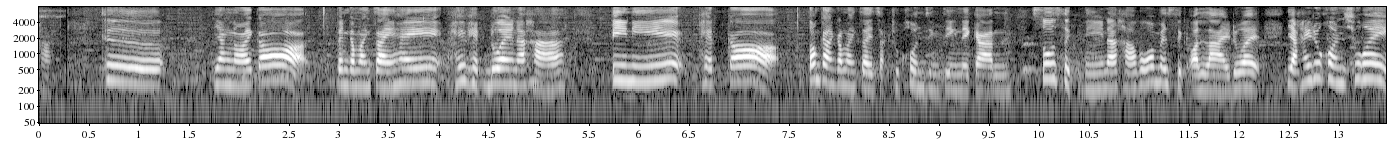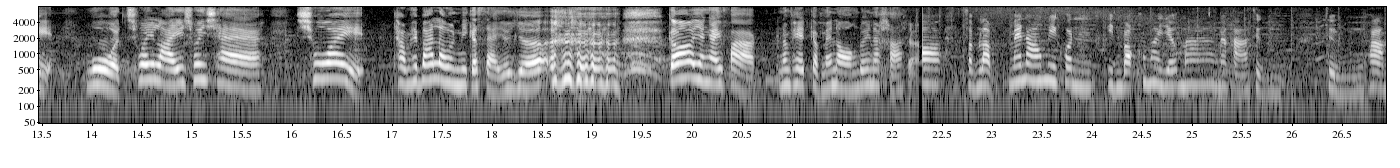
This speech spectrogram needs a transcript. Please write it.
ค่ะ คืออย่างน้อยก็เป็นกำลังใจให้ให้เพชรด้วยนะคะ ปีนี้เพชรก็ต้องการกำลังใจจากทุกคนจริง ๆ ในการสู้ศึกนี้นะคะ เพราะว่าเป็นศึกออนไลน์ด้วย อยากให้ทุกคนช่วย โหวตช่วยไลค์ช่วยแชร์ ช่วยทำให้บ้านเรามันมีกระแสเยอะๆ ก็ยังไงฝากน้ำเพชรกับแม่น้องด้วยนะคะก็สำหรับแม่น้องมีคนอินบ็อกเข้ามาเยอะมากนะคะ ถึงถึงความ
